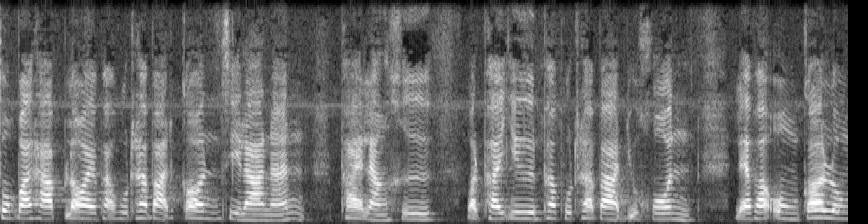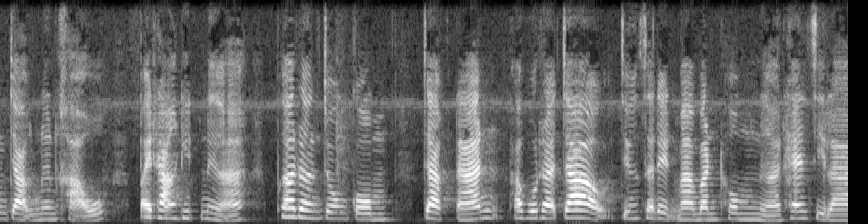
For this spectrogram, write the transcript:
ทรงประทับรอยพระพุทธบาทก้อนศิลานั้น ภายหลังคือ วัดพระยืนพระพุทธบาทยุคน และพระองค์ก็ลงจากเนินเขา ไปทางทิศเหนือ เพื่อเดินจงกรม จากนั้นพระพุทธเจ้าจึงเสด็จมาบรรทมเหนือแท่นศิลา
